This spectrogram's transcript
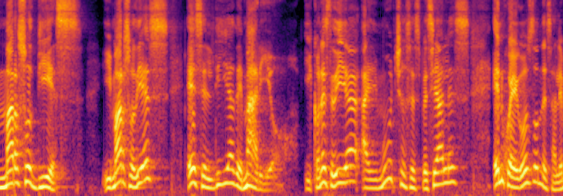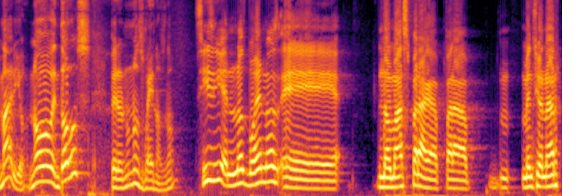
marzo 10. Y marzo 10 es el día de Mario. Y con este día hay muchos especiales en juegos donde sale Mario. No en todos, pero en unos buenos, ¿no? Sí, sí, en unos buenos. Eh, nomás para, para mencionar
